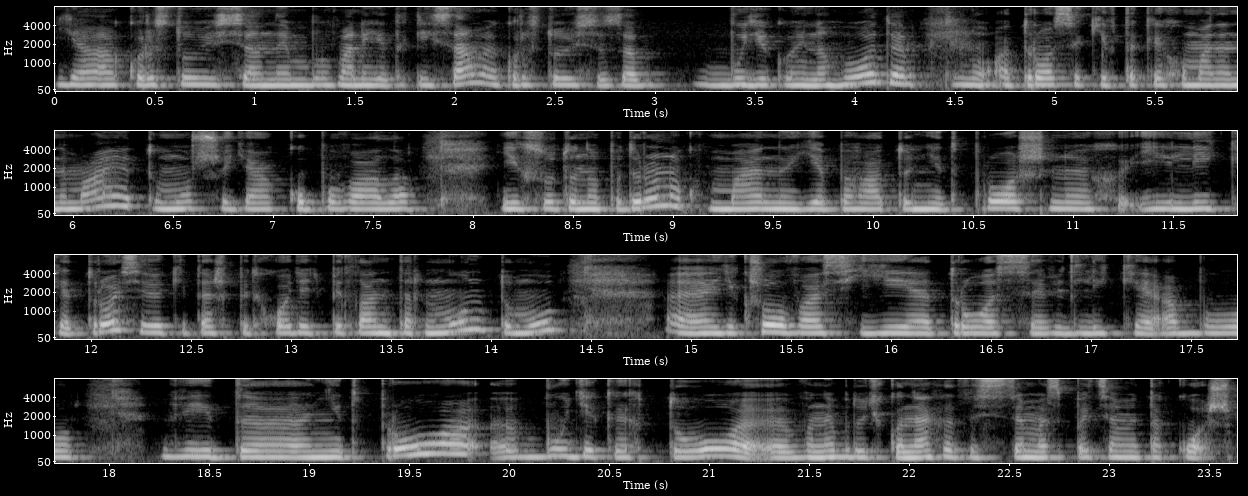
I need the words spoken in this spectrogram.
Я користуюся ним, бо в мене є такий самий, користуюся за будь-якої нагоди. Ну, а тросиків таких у мене немає, тому що я купувала їх суто на подарунок. У мене є багато нітпрошних і ліки тросів, які теж підходять під Lantern Moon. Тому, е, якщо у вас є троси від ліки або від е, Нітпро будь-яких, то е, вони будуть конектитися з цими спицями також.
